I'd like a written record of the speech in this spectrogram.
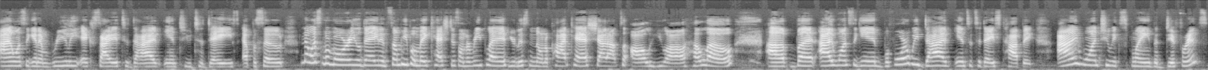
I once again am really excited to dive into today's episode. Know it's Memorial Day, and some people may catch this on a replay. If you're listening on a podcast, shout out to all of you all. Hello. Uh, but I once again, before we dive into today's topic, I want to explain the difference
